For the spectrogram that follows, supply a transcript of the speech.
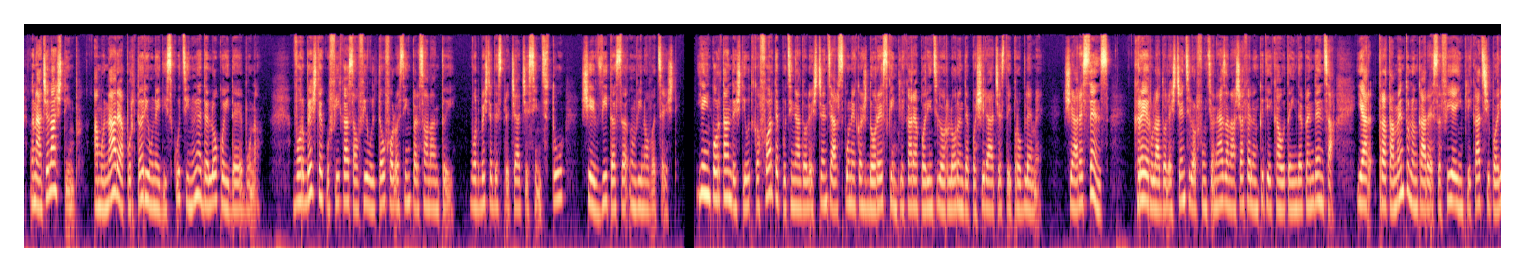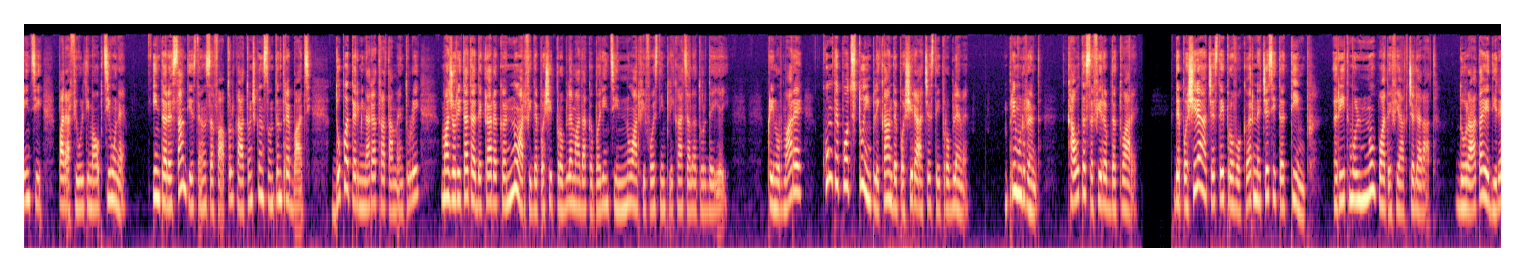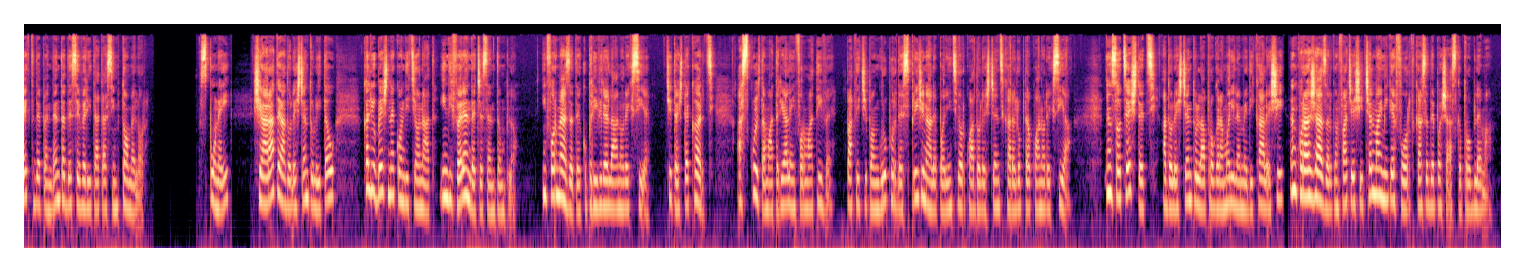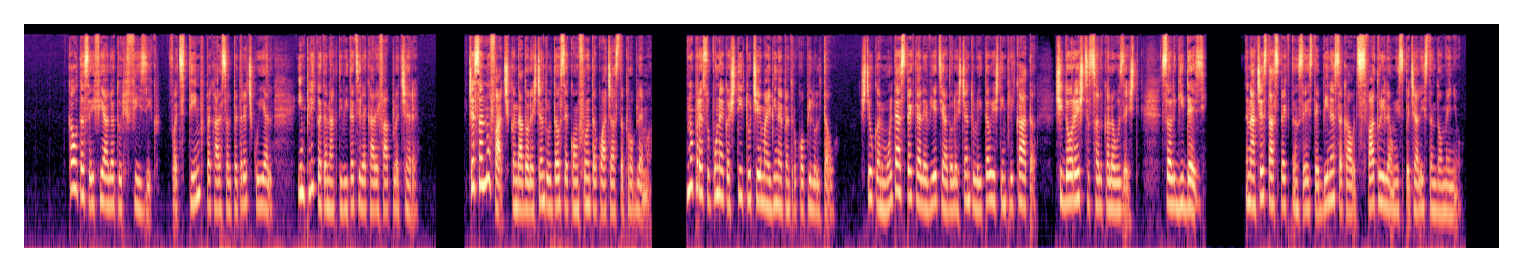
În același timp, amânarea purtării unei discuții nu e deloc o idee bună. Vorbește cu fica sau fiul tău folosind persoana întâi. Vorbește despre ceea ce simți tu și evită să învinovățești. E important de știut că foarte puțini adolescenți ar spune că își doresc implicarea părinților lor în depășirea acestei probleme. Și are sens. Creierul adolescenților funcționează în așa fel încât ei caută independența, iar tratamentul în care să fie implicați și părinții pare a fi ultima opțiune. Interesant este însă faptul că atunci când sunt întrebați, după terminarea tratamentului, majoritatea declară că nu ar fi depășit problema dacă părinții nu ar fi fost implicați alături de ei. Prin urmare, cum te poți tu implica în depășirea acestei probleme? În primul rând, caută să fii răbdătoare. Depășirea acestei provocări necesită timp. Ritmul nu poate fi accelerat. Durata e direct dependentă de severitatea simptomelor. Spune-i și arate adolescentului tău că îl iubești necondiționat, indiferent de ce se întâmplă. Informează-te cu privire la anorexie, citește cărți, ascultă materiale informative, participă în grupuri de sprijin ale părinților cu adolescenți care luptă cu anorexia. Însoțește-ți adolescentul la programările medicale și încurajează-l când face și cel mai mic efort ca să depășească problema. Caută să-i fie alături fizic, fă timp pe care să-l petreci cu el implică-te în activitățile care îi fac plăcere. Ce să nu faci când adolescentul tău se confruntă cu această problemă? Nu presupune că știi tu ce mai bine pentru copilul tău. Știu că în multe aspecte ale vieții adolescentului tău ești implicată și dorești să-l călăuzești, să-l ghidezi. În acest aspect însă este bine să cauți sfaturile unui specialist în domeniu.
